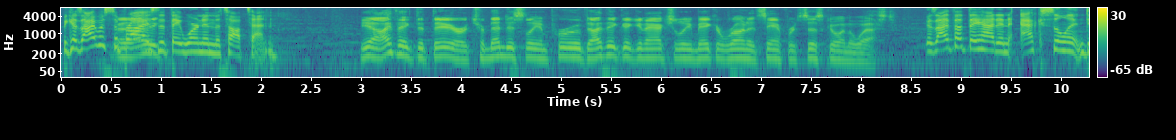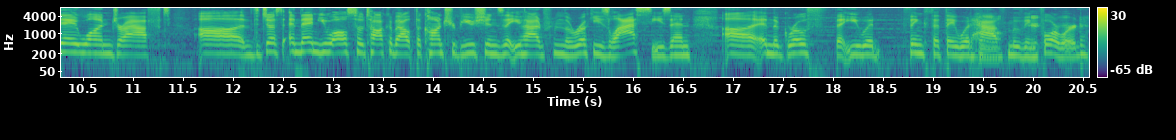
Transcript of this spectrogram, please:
because I was surprised think, that they weren't in the top ten. Yeah, I think that they are tremendously improved. I think they can actually make a run at San Francisco in the West. Because I thought they had an excellent day one draft. Uh, just and then you also talk about the contributions that you had from the rookies last season uh, and the growth that you would think that they would have well, moving it, forward.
